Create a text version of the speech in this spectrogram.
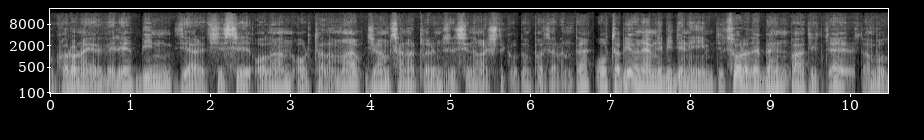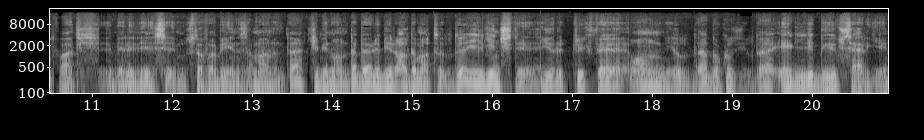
bu korona evveli bin ziyaretçisi olan ortalama Cam Sanatları Müzesi'ni açtık Odun Pazarı'nda. O tabii önemli bir deneyimdi. Sonra da ben Fatih'te İstanbul Fatih Belediyesi Mustafa Bey'in zamanında 2010'da böyle bir adım atıldı. İlginçti. Yürüttük ve 10 yılda 9 yılda 50 büyük sergi,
